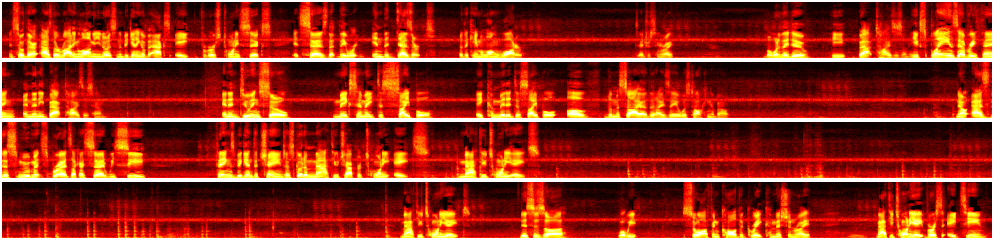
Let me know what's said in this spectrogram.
And so they're, as they're riding along, and you notice in the beginning of Acts 8, verse 26, it says that they were in the desert, but they came along water. It's interesting, right? But what do they do? He baptizes him. He explains everything and then he baptizes him. And in doing so, makes him a disciple, a committed disciple of the Messiah that Isaiah was talking about. Now, as this movement spreads, like I said, we see things begin to change. Let's go to Matthew chapter 28. Matthew 28. Matthew 28. This is uh, what we so often call the Great Commission, right? Matthew 28, verse 18.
